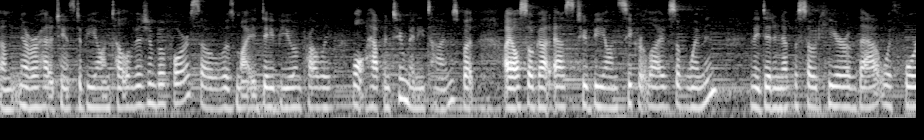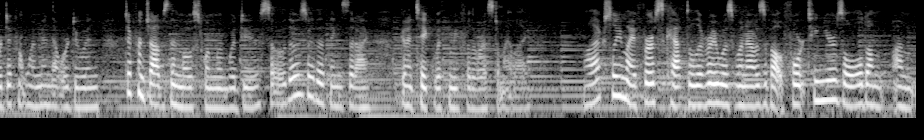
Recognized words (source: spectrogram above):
Um, never had a chance to be on television before, so it was my debut and probably won't happen too many times, but I also got asked to be on Secret Lives of Women, and they did an episode here of that with four different women that were doing different jobs than most women would do. So those are the things that I'm going to take with me for the rest of my life. Well, actually, my first calf delivery was when I was about 14 years old. Um, um,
